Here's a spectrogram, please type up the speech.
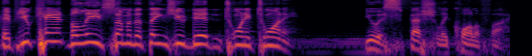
If you can't believe some of the things you did in 2020, you especially qualify.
